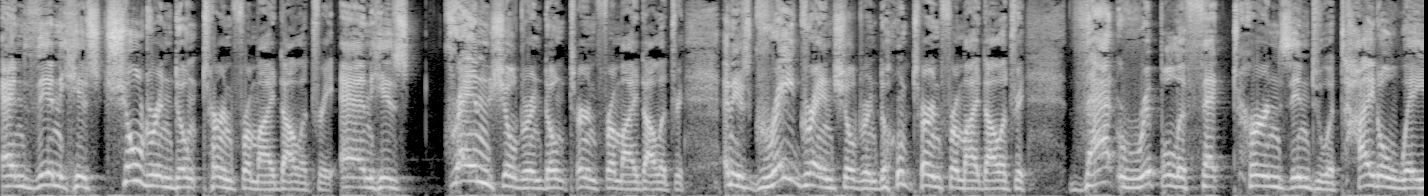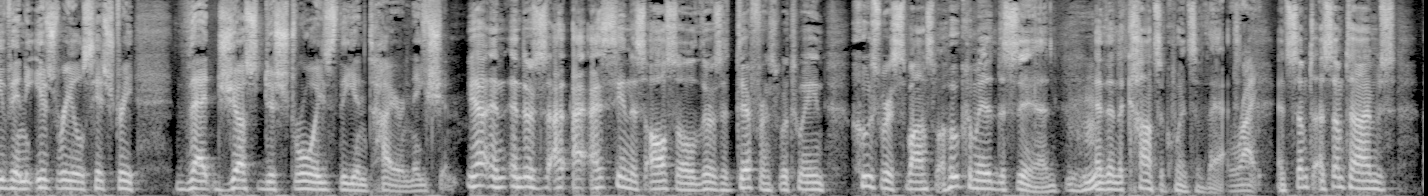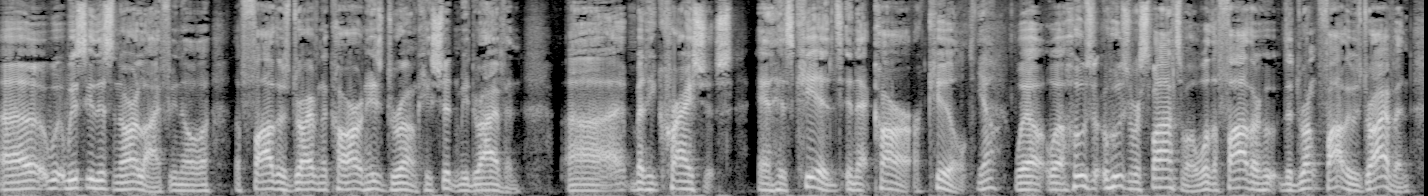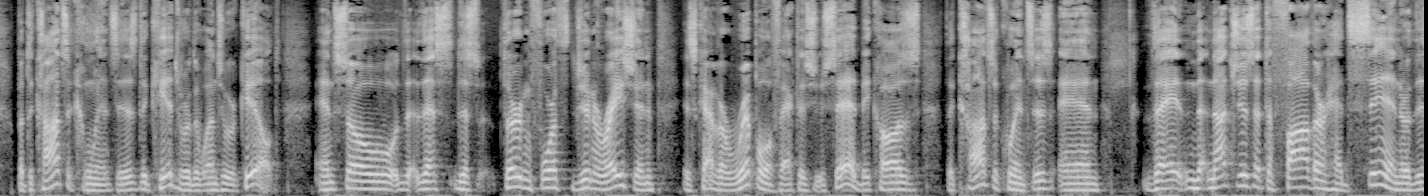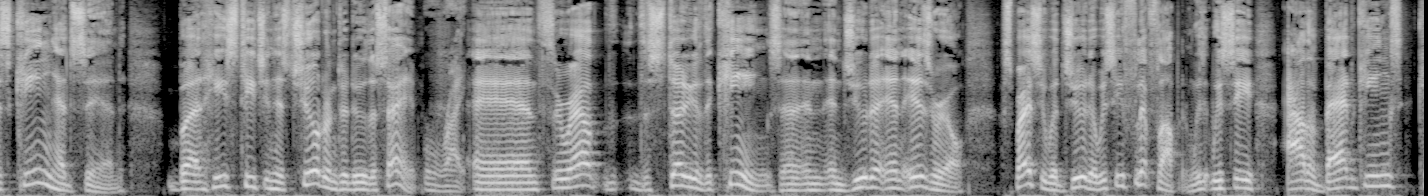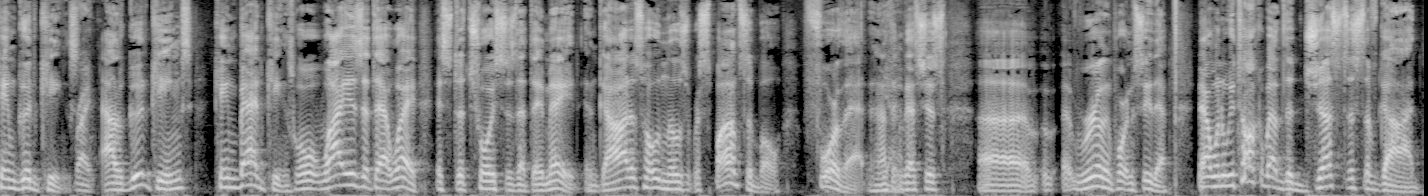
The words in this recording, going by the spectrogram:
and then his children don't turn from idolatry and his grandchildren don't turn from idolatry and his great grandchildren don't turn from idolatry, that ripple effect turns into a tidal wave in Israel's history that just destroys the entire nation. Yeah, and, and there's I, I see in this also there's a difference between who's responsible, who committed the sin, mm-hmm. and then the consequence of that. Right. And some, sometimes uh, we, we, see this in our life. You know, a father's driving the car and he's drunk. He shouldn't be driving. Uh, but he crashes and his kids in that car are killed. Yeah. Well, well, who's who's responsible? Well, the father, who the drunk father who's driving. But the consequence is the kids were the ones who were killed. And so th- this this third and fourth generation is kind of a ripple effect, as you said, because the consequences and they n- not just that the father had sinned or this king had sinned, but he's teaching his children to do the same. Right. And throughout the study of the kings and, and Judah and Israel, especially with Judah, we see flip flopping. We, we see out of bad kings came good kings. Right. Out of good kings came bad kings. Well, why is it that way? It's the choices that they made. And God is holding those responsible for that. And I yeah. think that's just uh, really important to see that. Now, when we talk about the justice of God,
